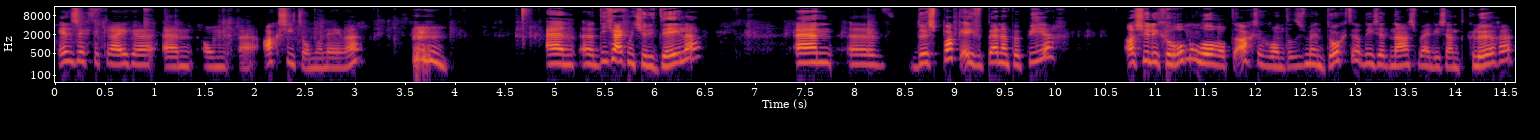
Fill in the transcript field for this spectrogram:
inzicht te krijgen en om actie te ondernemen. en die ga ik met jullie delen. En dus pak even pen en papier. Als jullie gerommel horen op de achtergrond, dat is mijn dochter, die zit naast mij, die is aan het kleuren.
